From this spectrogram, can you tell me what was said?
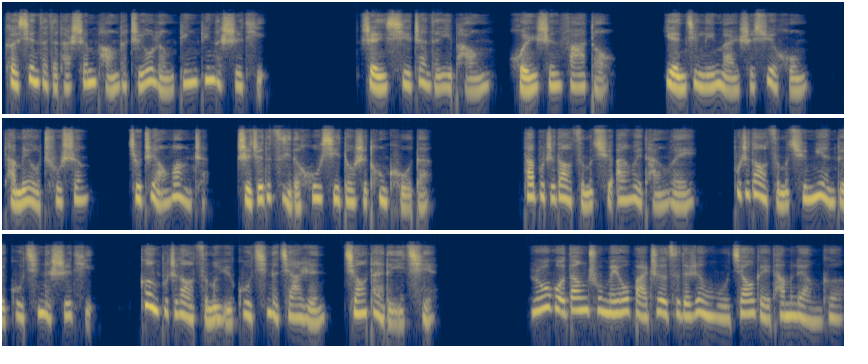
可现在在他身旁的只有冷冰冰的尸体。沈西站在一旁，浑身发抖，眼睛里满是血红。他没有出声，就这样望着，只觉得自己的呼吸都是痛苦的。他不知道怎么去安慰谭维，不知道怎么去面对顾青的尸体，更不知道怎么与顾青的家人交代的一切。如果当初没有把这次的任务交给他们两个。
